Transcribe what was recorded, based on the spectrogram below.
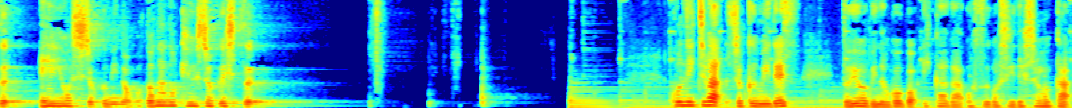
ス栄養士食味の大人の給食室。こんにちは食味です。土曜日の午後いかがお過ごしでしょうか？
